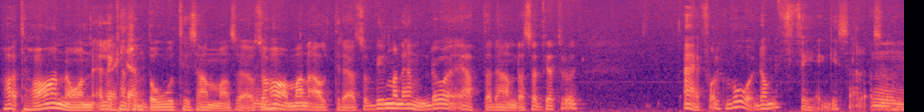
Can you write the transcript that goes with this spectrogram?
ha- att ha någon eller Verkligen. kanske bo tillsammans. sådär. Och så Mm. har man allt det där. Så vill man ändå äta det andra. Så att jag tror... Nej, folk vågar, de är fegisar alltså. Mm.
